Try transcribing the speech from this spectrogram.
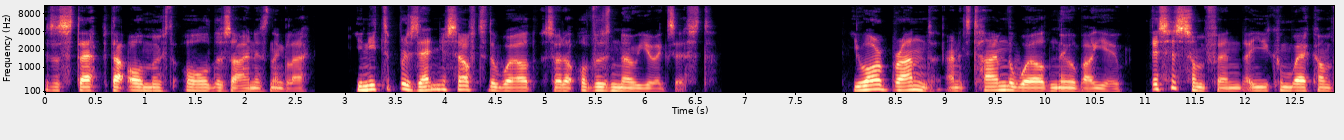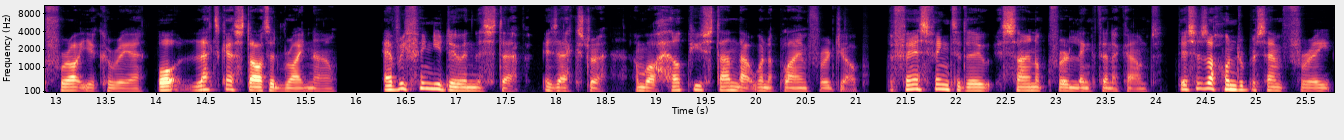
is a step that almost all designers neglect. You need to present yourself to the world so that others know you exist. You are a brand and it's time the world knew about you. This is something that you can work on throughout your career, but let's get started right now. Everything you do in this step is extra and will help you stand out when applying for a job. The first thing to do is sign up for a LinkedIn account. This is 100% free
